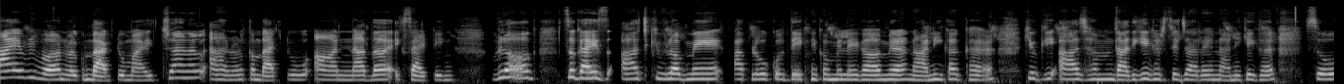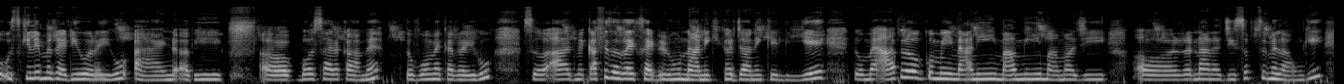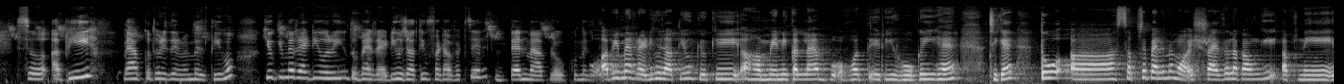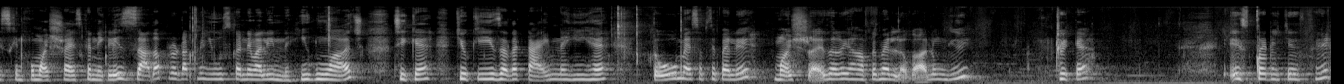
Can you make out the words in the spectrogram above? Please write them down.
Hi everyone, welcome back to my channel and welcome back to another exciting vlog. So guys, आज की vlog में आप लोगों को देखने को मिलेगा मेरा नानी का घर क्योंकि आज हम दादी के घर से जा रहे हैं नानी के घर। सो so, उसके लिए मैं रेडी हो रही हूँ एंड अभी आ, बहुत सारा काम है तो वो मैं कर रही हूँ। सो so, आज मैं काफ़ी ज़्यादा एक्साइटेड हूँ नानी के घर जाने के लिए। तो मैं आप लोगों को मेरी नानी मामी मामा जी और नाना जी सबसे मिलाऊँगी। सो so, अभी मैं आपको थोड़ी देर में मिलती हूँ क्योंकि मैं रेडी हो रही हूँ तो मैं रेडी हो जाती हूँ फटाफट से देन मैं आप लोगों को मिलती अभी मैं रेडी हो जाती हूँ क्योंकि हमें निकलना है बहुत देरी हो गई है ठीक है? तो आ, सबसे पहले मैं मॉइस्चराइज़र लगाऊँगी अपने स्किन को मॉइस्चराइज करने के लिए। ज़्यादा प्रोडक्ट में यूज़ करने वाली नहीं हूँ आज ठीक है? क्योंकि ज़्यादा टाइम नहीं है तो मैं सबसे पहले मॉइस्चराइज़र यहाँ पर मैं लगा लूँगी ठीक है? इस तरीके से।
